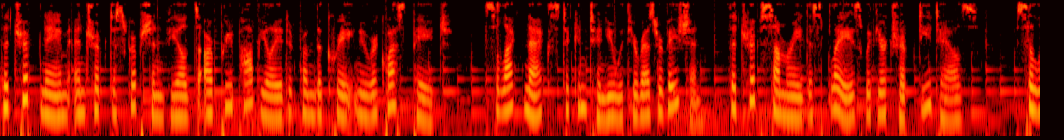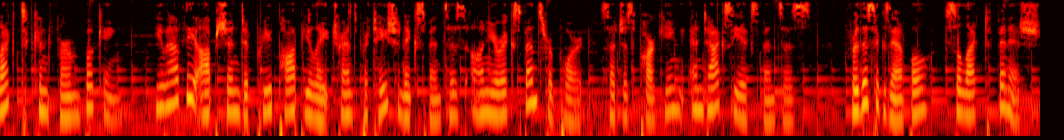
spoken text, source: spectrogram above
The trip name and trip description fields are pre-populated from the Create New Request page. Select Next to continue with your reservation. The trip summary displays with your trip details. Select Confirm Booking. You have the option to pre-populate transportation expenses on your expense report, such as parking and taxi expenses. For this example, select Finish.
